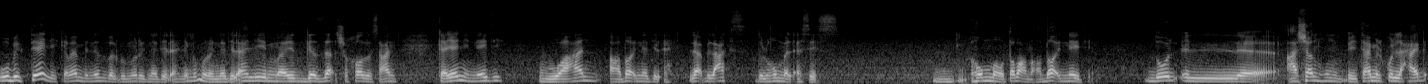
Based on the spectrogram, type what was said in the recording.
وبالتالي كمان بالنسبة لجمهور النادي الأهلي. جمهور النادي الأهلي ما يتجزأش خالص عن كيان النادي وعن أعضاء النادي الأهلي. لا بالعكس دول هم الأساس. هم وطبعا أعضاء النادي يعني. دول عشانهم بيتعمل كل حاجة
